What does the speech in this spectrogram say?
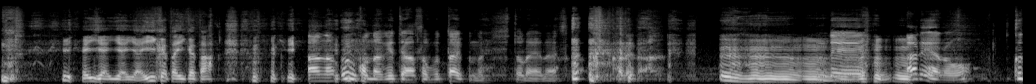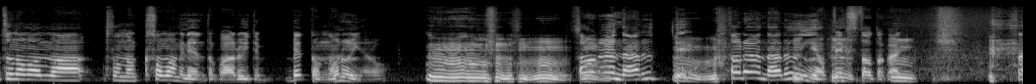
いやいやいやいや、言い方言い方。あの、うんこ投げて遊ぶタイプの人らやないですか、彼ら。うんうんうんうん。であれやろ？靴のまんま、そのクソまみれんとこ歩いてベッドに乗るんやろ？うんうんうんうんうん。それはなるって、うんそれはなるんよ、ペストとかに。そ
